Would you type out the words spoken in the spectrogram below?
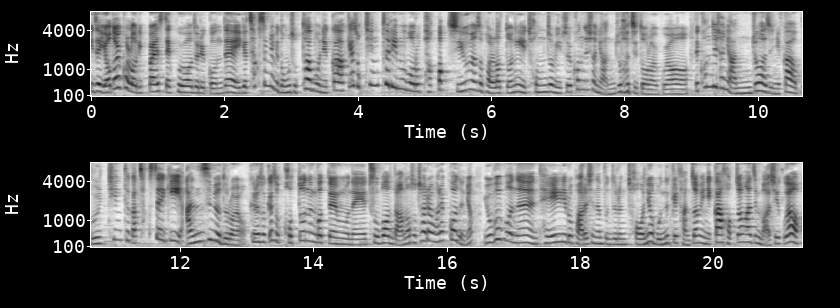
이제 8컬러 립발색 보여드릴 건데 이게 착색력이 너무 좋다 보니까 계속 틴트 리무버로 박박 지우면서 발랐더니 점점 입술 컨디션이 안 좋아지더라고요. 근데 컨디션이 안 좋아지니까 물 틴트가 착색이 안 스며들어요. 그래서 계속 겉도는 것 때문에 두 번 나눠서 촬영을 했거든요. 이 부분은 데일리로 바르시는 분들은 전혀 못 느낄 단점이니까 걱정하지 마시고요.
